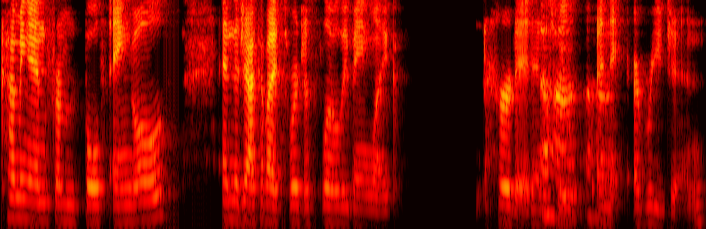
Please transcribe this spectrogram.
coming in from both angles, and the Jacobites were just slowly being like herded into Uh-huh, uh-huh. An, a region.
